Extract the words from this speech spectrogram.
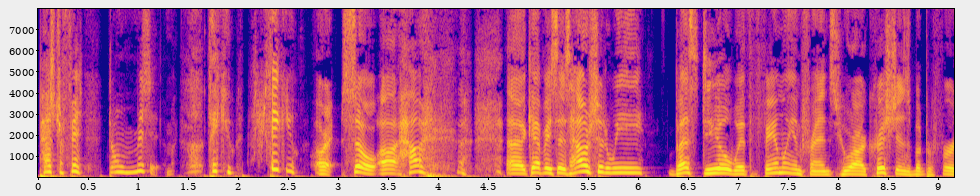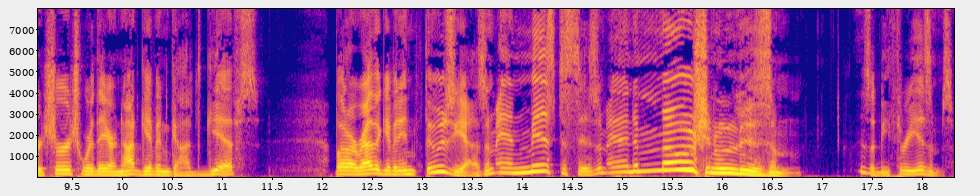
Pastor Fisk, don't miss it. I'm like, oh, thank you, thank you. All right, so uh, how? uh, Cafe says, how should we best deal with family and friends who are Christians but prefer a church where they are not given God's gifts, but are rather given enthusiasm and mysticism and emotionalism? This would be three isms.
